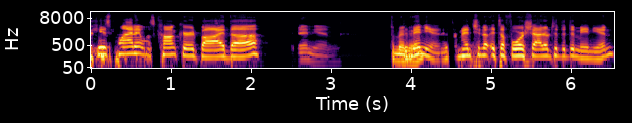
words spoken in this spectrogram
his planet was conquered by the Dominion. Dominion. Dominion. It's a mention. It's a foreshadow to the Dominion,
